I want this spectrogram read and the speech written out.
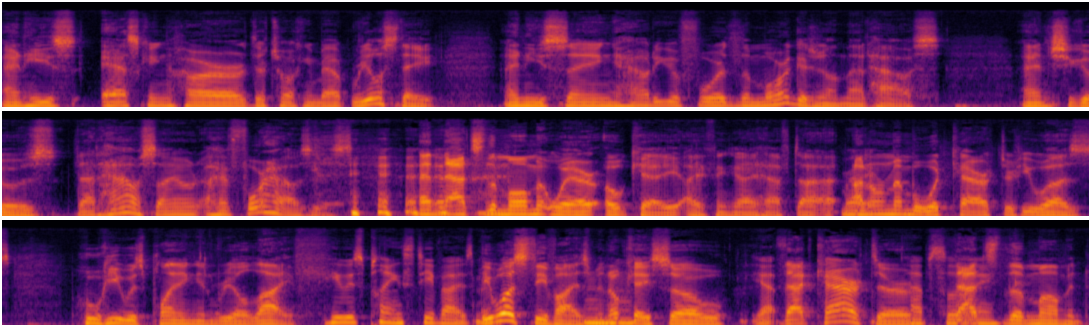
and he's asking her. They're talking about real estate, and he's saying, "How do you afford the mortgage on that house?" And she goes, "That house, I own. I have four houses." and that's the moment where, okay, I think I have to. I, I don't remember what character he was, who he was playing in real life. He was playing Steve Eisman. He was Steve Eisman. Okay, so Mm-hmm. Yep. that character, Absolutely. that's the moment.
